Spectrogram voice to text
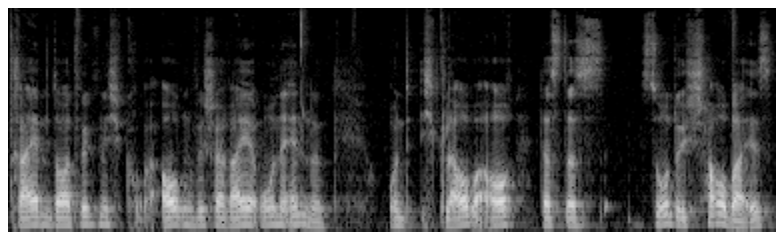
treiben dort wirklich Augenwischerei ohne Ende. Und ich glaube auch, dass das so durchschaubar ist,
